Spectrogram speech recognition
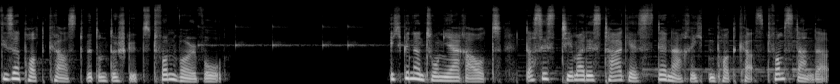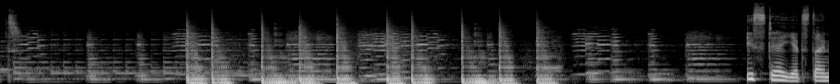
Dieser Podcast wird unterstützt von Volvo. Ich bin Antonia Raut. Das ist Thema des Tages, der Nachrichtenpodcast vom Standard. Ist er jetzt ein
